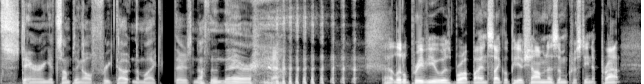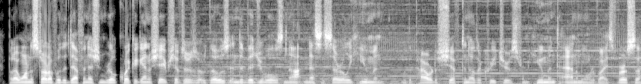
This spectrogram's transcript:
staring at something, all freaked out, and I'm like, "There's nothing there." Yeah. that little preview was brought by Encyclopedia of Shamanism, Christina Pratt. But I want to start off with a definition real quick again of shapeshifters are those individuals not necessarily human with the power to shift in other creatures from human to animal or vice versa.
